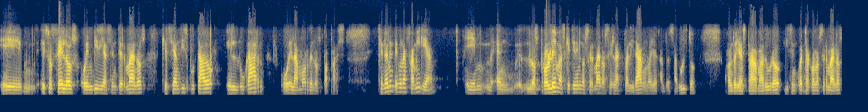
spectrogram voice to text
esos celos o envidias entre hermanos que se han disputado el lugar o el amor de los papás. Generalmente en una familia los problemas que tienen los hermanos en la actualidad, uno ya tanto es adulto, cuando ya está maduro y se encuentra con los hermanos,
